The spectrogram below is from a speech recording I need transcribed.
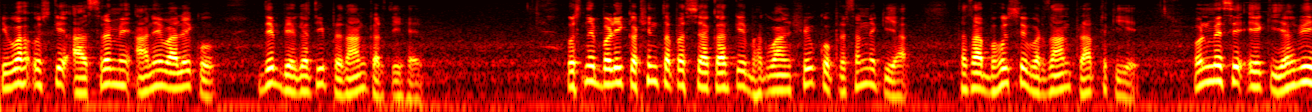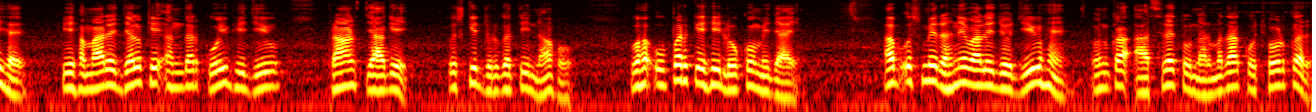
कि वह उसके आश्रम में आने वाले को दिव्य गति प्रदान करती है। उसने बड़ी कठिन तपस्या करके भगवान शिव को प्रसन्न किया तथा बहुत से वरदान प्राप्त किए। उनमें से एक यह भी है कि हमारे जल के अंदर कोई भी जीव, प्राण त्यागे, उसकी दुर्गति न हो। वह ऊपर के ही लोकों में जाए। अब उसमें रहने वाले जो जीव हैं, उनका आश्रय तो नर्मदा को छोड़कर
